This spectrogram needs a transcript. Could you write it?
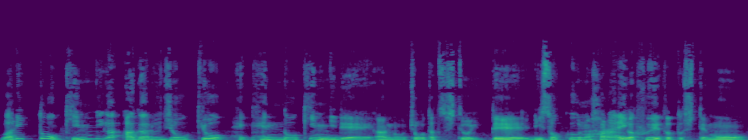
割と金利が上がる状況、変動金利であの調達しておいて、利息の払いが増えたとしても、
